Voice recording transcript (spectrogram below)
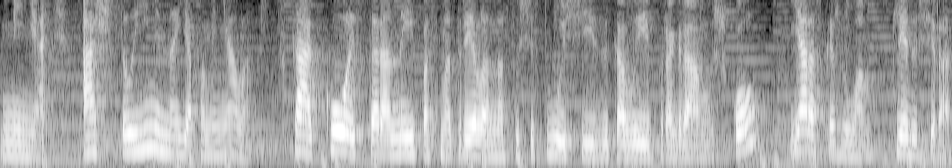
менять. А что именно я поменяла? С какой стороны посмотрела на существующие языковые программы школ, я расскажу вам в следующий раз.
